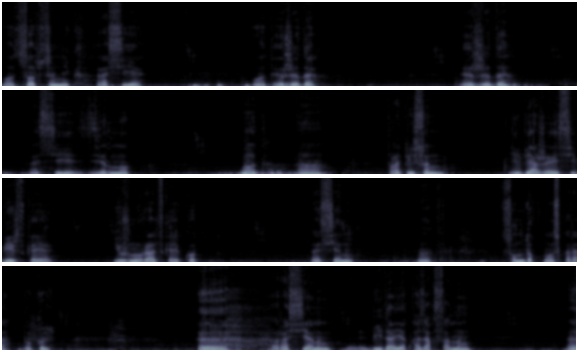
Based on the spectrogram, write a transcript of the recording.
вот собственник россия вот ржд ржд россия зерно вот а, прописан лебяжья сибирская южноуральская код россияның сұмдық масқара бүкіл ә, россияның бидайы қазақстанның ә,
